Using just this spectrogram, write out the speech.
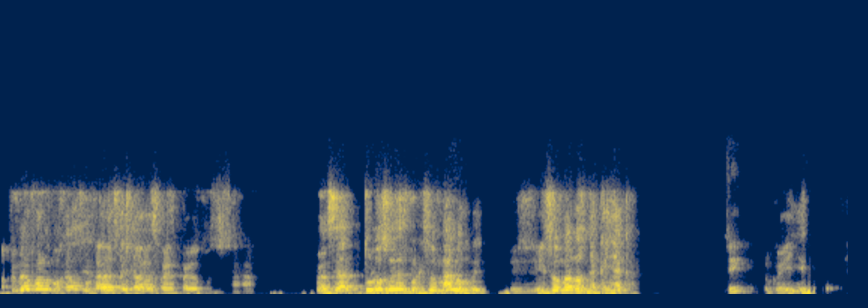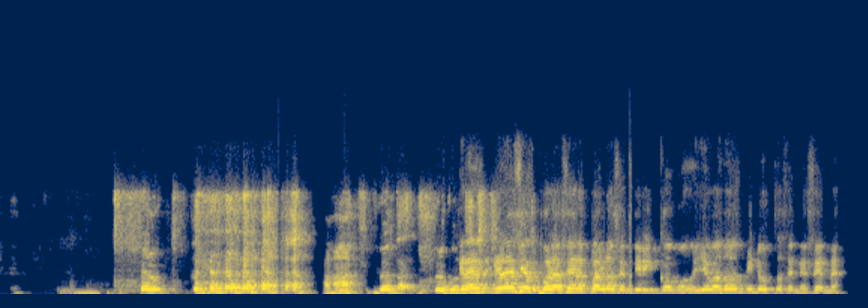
Los primeros fueron los mojados y después los pegajosos. Ajá. O sea, tú los odias porque son malos, güey. Sí, sí, Y son malos ñacañaca. Sí. Ok. Pero, Ajá. pero, gracias por hacer a Pablo sentir incómodo. Lleva dos minutos en escena.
